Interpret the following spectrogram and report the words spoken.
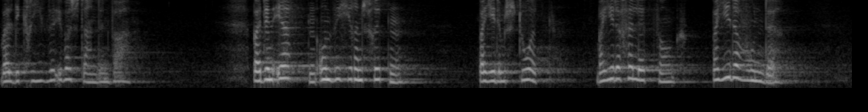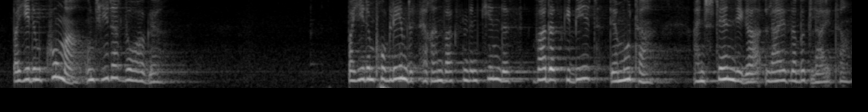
weil die Krise überstanden war. Bei den ersten unsicheren Schritten, bei jedem Sturz, bei jeder Verletzung, bei jeder Wunde, bei jedem Kummer und jeder Sorge, bei jedem Problem des heranwachsenden Kindes war das Gebet der Mutter ein ständiger, leiser Begleiter.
